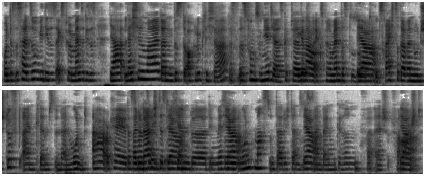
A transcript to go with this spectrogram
Und das ist halt so wie dieses Experiment, so dieses, ja, lächel mal, dann bist du auch glücklicher. Das, das funktioniert ja. Es gibt ja Genau. so ein Experiment, dass du so, Ja. so, es reicht sogar, wenn du einen Stift einklemmst in deinen Mund. Ah, okay. Das Weil du dadurch das ja. Lächeln, äh, den Lächeln Ja. im Mund machst und dadurch dann sozusagen Ja. dein Gehirn verarsch, verarscht.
